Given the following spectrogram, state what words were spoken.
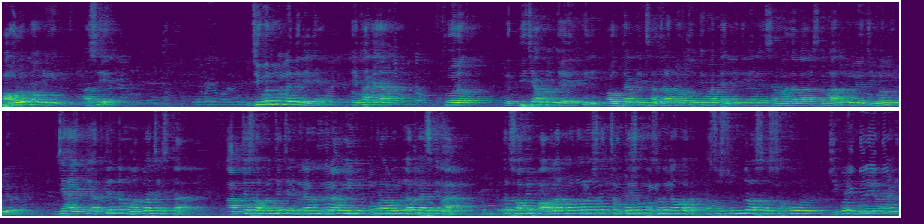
पावलोपावली असे जीवनमूल्य दिलेले आहे. एखाद्या थोर व्यक्तीची आपण जयंती अवतार दिन साजरा करतो तेव्हा त्यांनी दिलेले समाजाला समाजमूल्य जीवनमूल्य जे आहेत ते अत्यंत महत्त्वाचे असतात. आमच्या स्वामींच्या चरित्रामध्ये जर आम्ही थोडाबहुत अभ्यास केला तर स्वामी पावला पावलावर अशा छोट्याशा प्रसंगावर असं सुंदर असं सखोल जीवन मूल्य आणि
